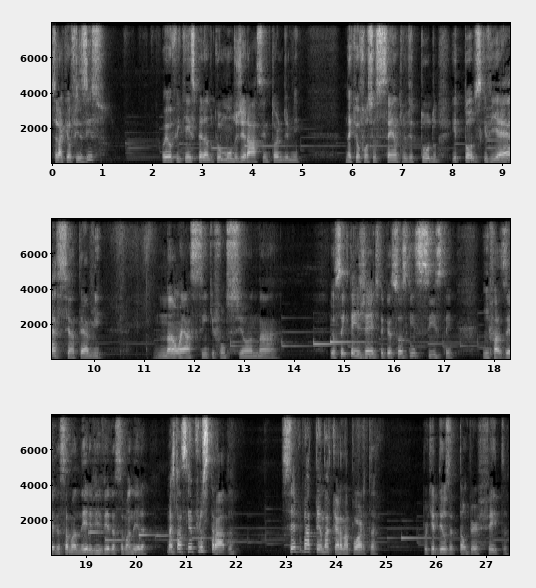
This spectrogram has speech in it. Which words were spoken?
Será que eu fiz isso? Ou eu fiquei esperando que o mundo girasse em torno de mim? Né, que eu fosse o centro de tudo e todos que viessem até a mim. Não é assim que funciona. Eu sei que tem gente, tem pessoas que insistem em fazer dessa maneira e viver dessa maneira, mas está sempre frustrada, sempre batendo a cara na porta, porque Deus é tão perfeito,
